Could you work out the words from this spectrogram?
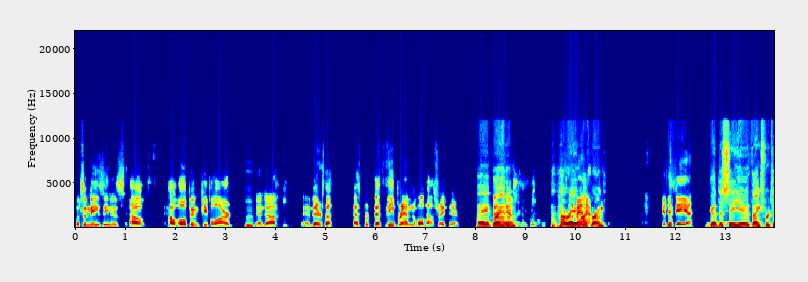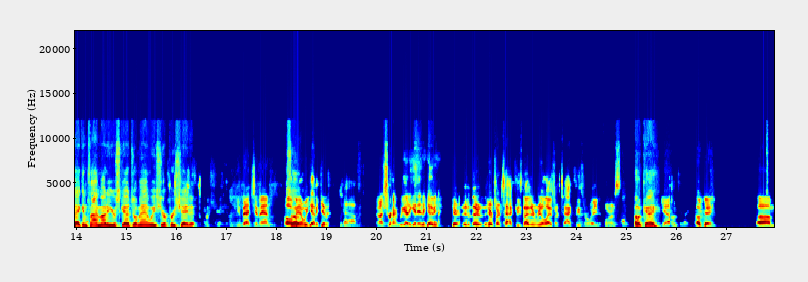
what's amazing is how how open people are, hmm. and uh, and there's a that's that's the Brandon Holthaus right there. Hey, Brandon, how are you, my friend? Good to see you. Good to see you. Thanks for taking time out of your schedule, man. We sure appreciate it. You betcha, man. Oh so, man, we got to get a cab. That's right. We got to get in. Gotta, here, there, here's our taxis. I didn't realize our taxis were waiting for us. Okay. Yeah. Okay. Um.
